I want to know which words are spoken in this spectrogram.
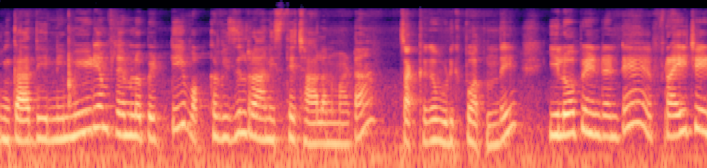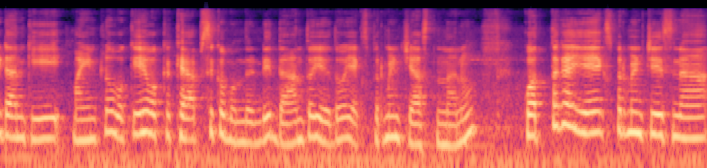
ఇంకా దీన్ని మీడియం ఫ్లేమ్లో పెట్టి ఒక్క విజిల్ రానిస్తే చాలన్నమాట. చక్కగా ఉడికిపోతుంది. ఈ లోపు ఏంటంటే ఫ్రై చేయడానికి మా ఇంట్లో ఒకే ఒక్క క్యాప్సికమ్ ఉందండి. దాంతో ఏదో ఎక్స్పెరిమెంట్ చేస్తున్నాను. కొత్తగా ఏ ఎక్స్పెరిమెంట్ చేసినా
